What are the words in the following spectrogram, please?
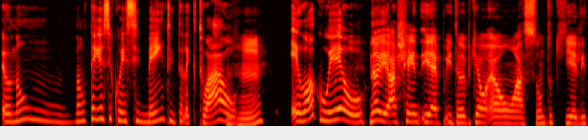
eu não, não tenho esse conhecimento intelectual, Uhum. E logo eu. Não, e eu acho que é- e, é, e também porque é um, é um assunto que ele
